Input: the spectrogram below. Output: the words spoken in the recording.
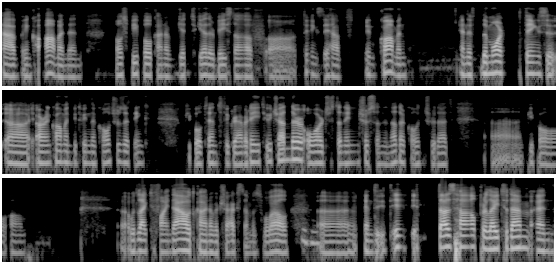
have in common. And most people kind of get together based off uh, things they have in common and if the more things uh, are in common between the cultures, I think people tend to gravitate to each other, or just an interest in another culture that uh, people um, would like to find out kind of attracts them as well. Mm-hmm. Uh, and it, it, it does help relate to them. And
